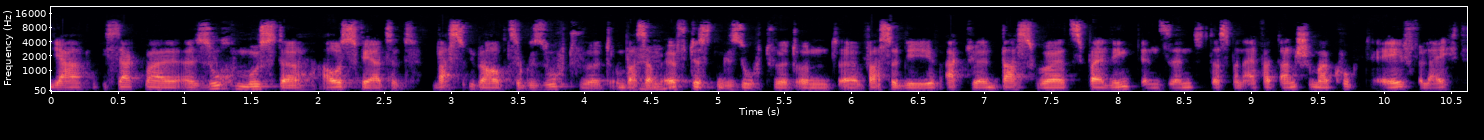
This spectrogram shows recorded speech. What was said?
ja, ich sag mal, äh, Suchmuster auswertet, was überhaupt so gesucht wird und was mhm. am öftesten gesucht wird und äh, was so die aktuellen Buzzwords bei LinkedIn sind, dass man einfach dann schon mal guckt, ey, vielleicht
